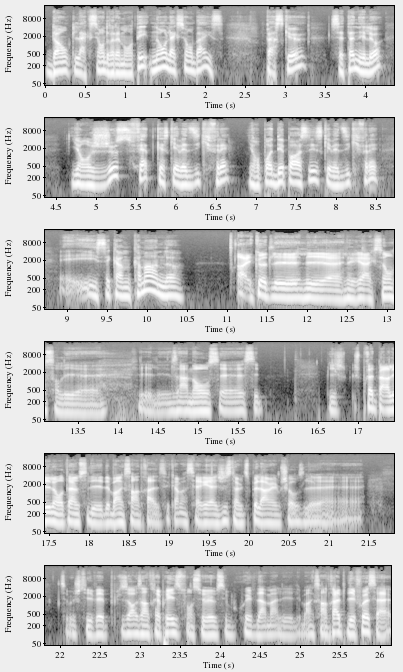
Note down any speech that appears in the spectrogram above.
donc l'action devrait monter. Non, l'action baisse. Parce que cette année-là, ils ont juste fait ce qu'ils avaient dit qu'ils feraient. Ils n'ont pas dépassé ce qu'ils avaient dit qu'ils feraient. Et c'est comme, comment là? Ah, écoute, les, euh, réactions sur les, euh, les, annonces, euh, c'est puis je, pourrais te parler longtemps aussi des, banques centrales. C'est comment ça réagit, c'est un petit peu la même chose. Là. Euh, je suivais plusieurs entreprises, on suivait aussi beaucoup, évidemment, les, banques centrales. Puis des fois, ça,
